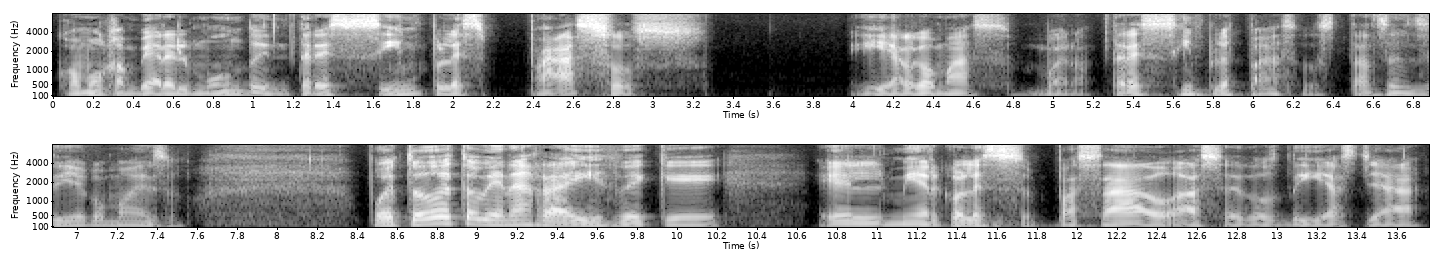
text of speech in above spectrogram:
¿Cómo cambiar el mundo en tres simples pasos? Y algo más. Bueno, tres simples pasos, tan sencillo como eso. Pues todo esto viene a raíz de que el miércoles pasado, hace dos días ya,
